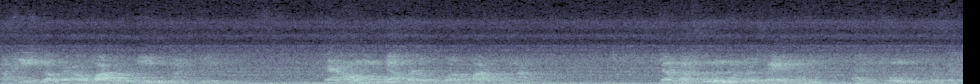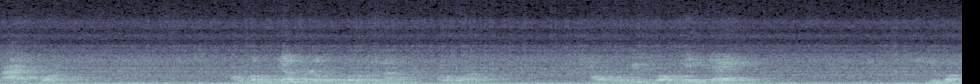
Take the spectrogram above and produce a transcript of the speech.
บางทีก็ไปเอาวัดลูกอีกมากินแต่ห้องมันยังไปรบกวนวัดตรงนั้นแล้ว mà cứ nó cái vẻ nó thành thùng của cái tài quá không còn dám lục của nó nữa không còn không có biết con tiền chạy như vậy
